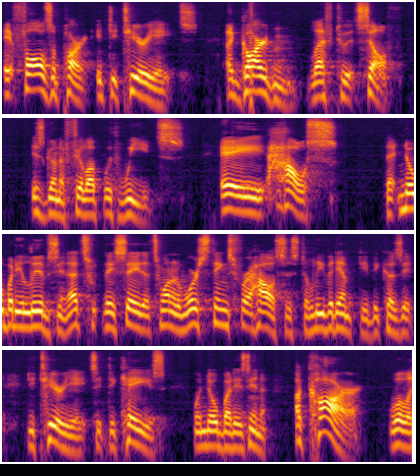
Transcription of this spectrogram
it falls apart, it deteriorates. A garden left to itself is going to fill up with weeds. A house that nobody lives in. That's they say that's one of the worst things for a house is to leave it empty because it deteriorates, it decays when nobody's in it. A car will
